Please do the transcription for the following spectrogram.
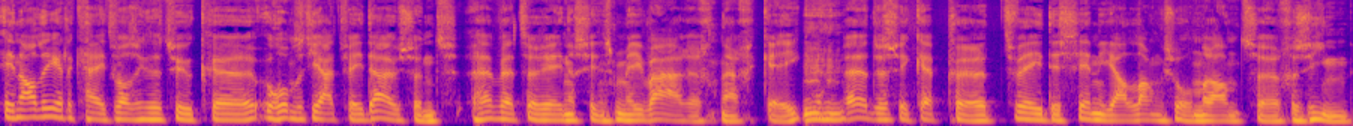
in alle eerlijkheid was ik natuurlijk uh, rond het jaar 2000. Hè, werd er enigszins meewarig naar gekeken. Mm -hmm. hè, dus ik heb uh, twee decennia lang zo onderhand uh, gezien.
